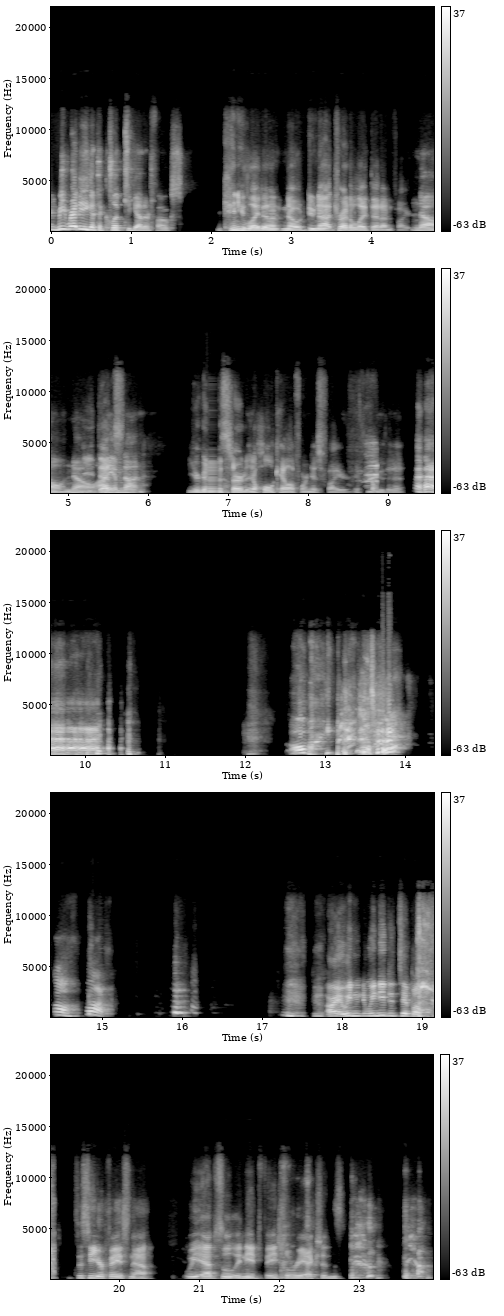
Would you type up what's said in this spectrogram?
be ready to get the clip together, folks. Can you light it on? No, do not try to light that on fire. No, no, I am not. You're gonna start a whole California's fire if you do that. oh my! oh fuck! All right, we we need to tip up to see your face now. We absolutely need facial reactions.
